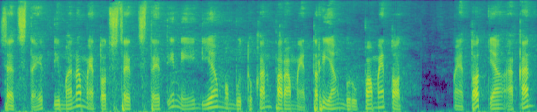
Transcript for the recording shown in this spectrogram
set state di mana metode set state ini dia membutuhkan parameter yang berupa metode. Metode yang akan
